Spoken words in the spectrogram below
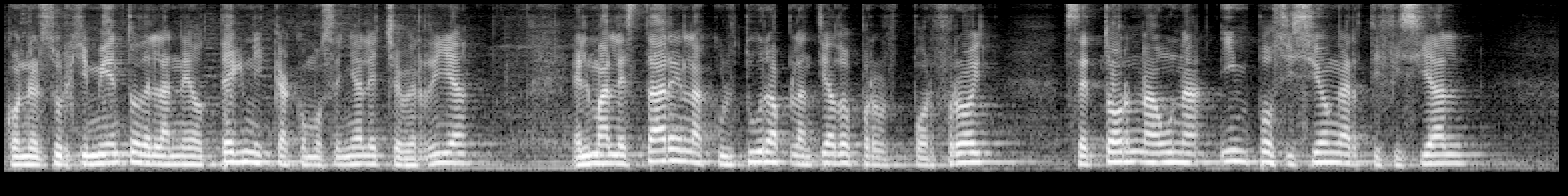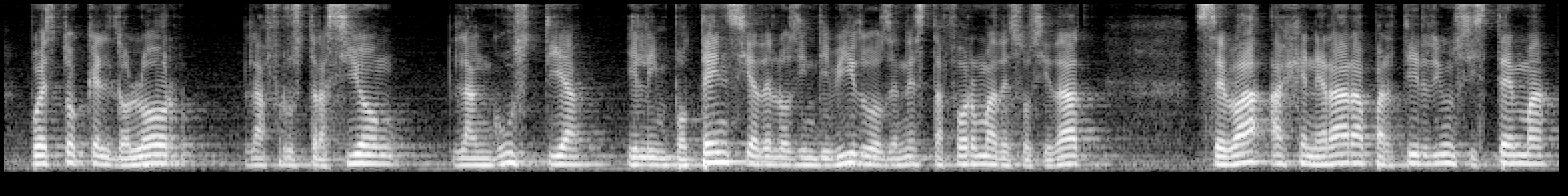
Con el surgimiento de la neotécnica, como señala Echeverría, el malestar en la cultura planteado por, por Freud se torna una imposición artificial, puesto que el dolor, la frustración, la angustia y la impotencia de los individuos en esta forma de sociedad se va a generar a partir de un sistema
